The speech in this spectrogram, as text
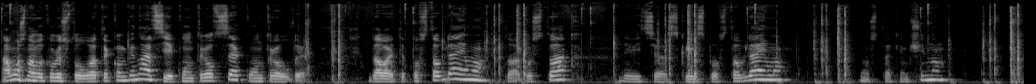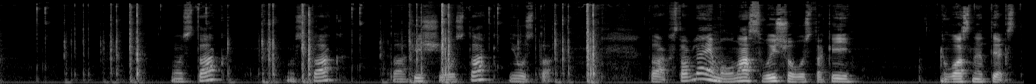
А можна використовувати комбінації Ctrl-C, Ctrl-V. Давайте повставляємо. Так, ось так. Дивіться, скрізь повставляємо. Ось таким чином. Ось так. Ось так. Так, і ще ось так і ось так. Так, вставляємо. У нас вийшов ось такий власне текст.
